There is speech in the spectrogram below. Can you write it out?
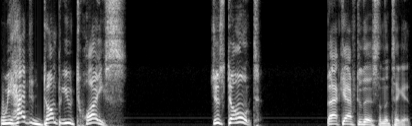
we had to dump you twice. Just don't. Back after this on the ticket.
